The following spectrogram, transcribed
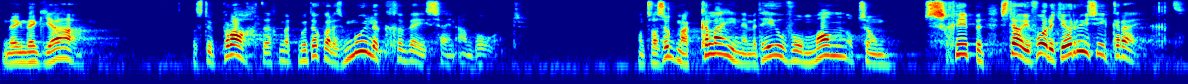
En dan denk je, ja, dat is natuurlijk prachtig, maar het moet ook wel eens moeilijk geweest zijn aan boord. Want het was ook maar klein en met heel veel man op zo'n schip. stel je voor dat je ruzie krijgt.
